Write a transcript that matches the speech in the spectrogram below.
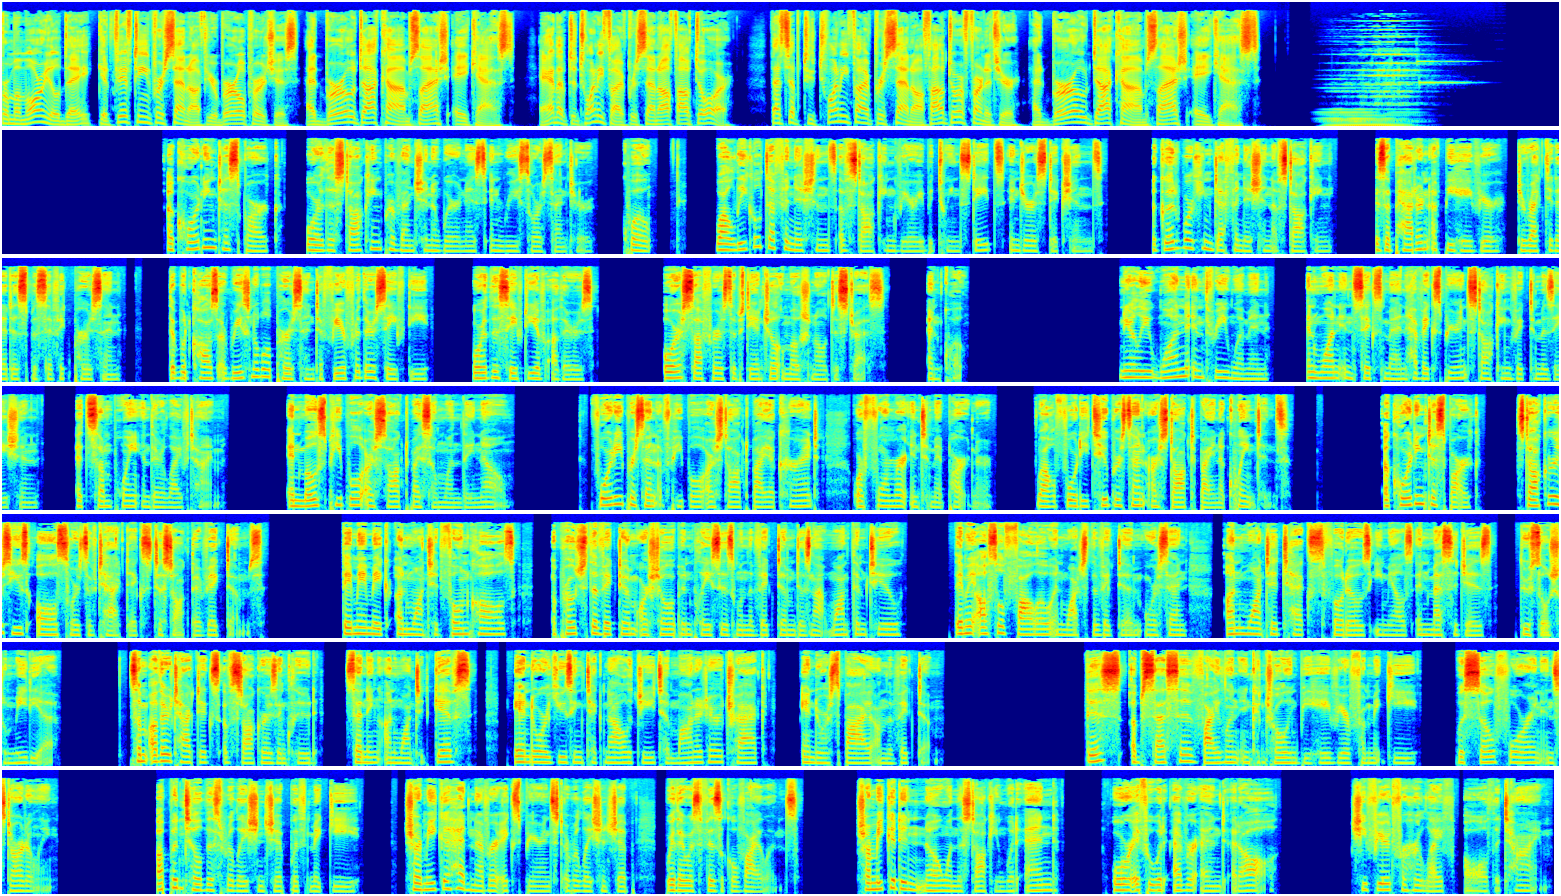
For Memorial Day, get 15% off your Burrow purchase at burrow.com slash ACAST and up to 25% off outdoor. That's up to 25% off outdoor furniture at burrow.com slash ACAST. According to SPARC, or the Stalking Prevention Awareness and Resource Center, quote, while legal definitions of stalking vary between states and jurisdictions, a good working definition of stalking is a pattern of behavior directed at a specific person that would cause a reasonable person to fear for their safety or the safety of others or suffer substantial emotional distress. Nearly one in three women and one in six men have experienced stalking victimization at some point in their lifetime, and most people are stalked by someone they know. 40% of people are stalked by a current or former intimate partner, while 42% are stalked by an acquaintance. According to SPARC, stalkers use all sorts of tactics to stalk their victims. They may make unwanted phone calls, approach the victim, or show up in places when the victim does not want them to. They may also follow and watch the victim or send unwanted texts, photos, emails, and messages through social media. Some other tactics of stalkers include sending unwanted gifts and or using technology to monitor, track, and or spy on the victim. This obsessive, violent, and controlling behavior from McGee was so foreign and startling. Up until this relationship with McGee, Sharmika had never experienced a relationship where there was physical violence. Sharmika didn't know when the stalking would end or if it would ever end at all. She feared for her life all the time.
